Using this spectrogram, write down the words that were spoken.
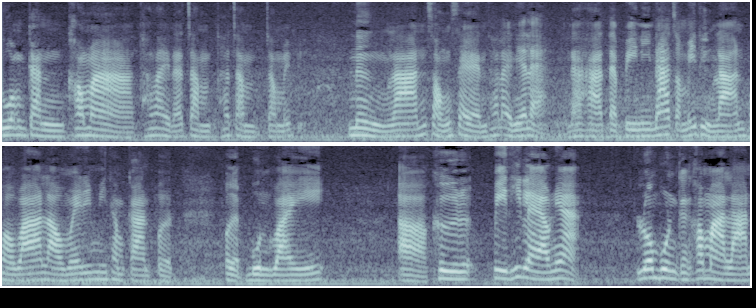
รวมกันเข้ามาเท่าไหร่นะจำถ้าจำจำไม่ผิดหนึ่งล้านสองแสนเท่าไหร่เนี่ยแหละนะคะ แต่ปีนี้น่าจะไม่ถึงล้าน เพราะว่าเราไม่ได้มีทำการเปิดเปิดบุญไว้อ่าคือปีที่แล้วเนี่ยร่วมบุญกันเข้ามาล้าน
